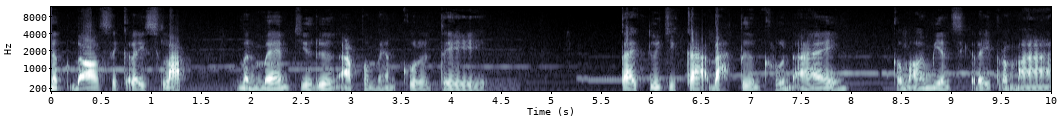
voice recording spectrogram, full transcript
នឹកដល់សេចក្តីស្លាប់ មិនមែនជារឿងអពមង្គលទេ តែគឺជាការដាស់តឿនខ្លួនឯងកុំឲ្យមានសេចក្តីប្រមាទ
